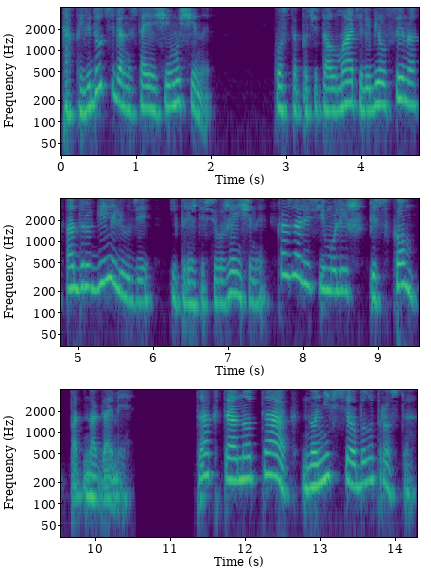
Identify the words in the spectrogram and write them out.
Так и ведут себя настоящие мужчины. Коста почитал мать и любил сына, а другие люди и прежде всего женщины, казались ему лишь песком под ногами. Так-то оно так, но не все было просто.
